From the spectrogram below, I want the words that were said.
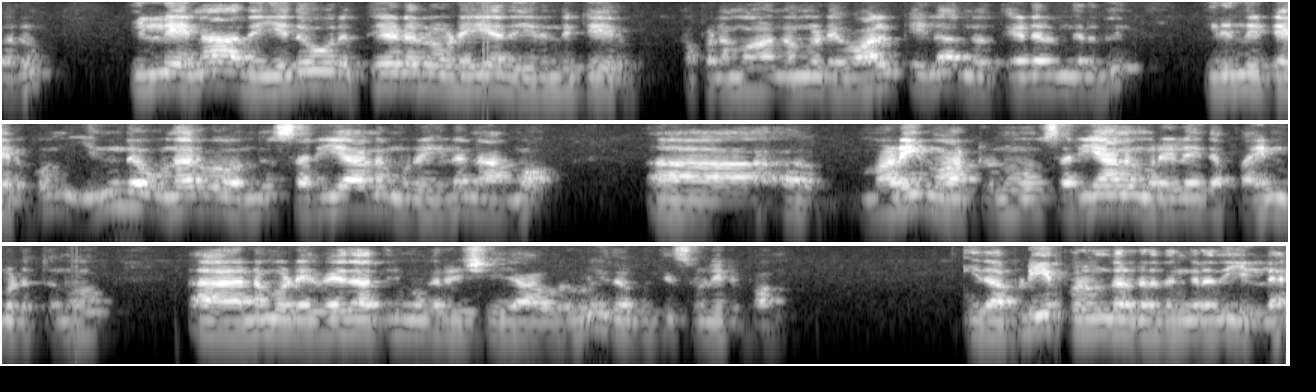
பெறும். இல்லைன்னா அது ஏதோ ஒரு தேடலோடையே அது இருந்துட்டே இருக்கும். அப்ப நம்ம நம்மளுடைய வாழ்க்கையில அந்த தேடல்ங்கிறது இருந்துகிட்டே இருக்கும். இந்த உணர்வை வந்து சரியான முறையில் நாம மடை மாற்றணும் சரியான முறையில் இதை பயன்படுத்தணும். நம்முடைய வேதாத்ரி மகரிஷி அவர்களும் இதை பற்றி சொல்லியிருப்பாங்க. இது அப்படியே பொருந்தல்றதுங்கிறது இல்லை.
